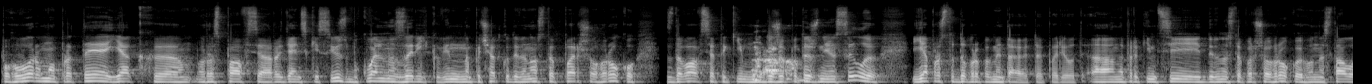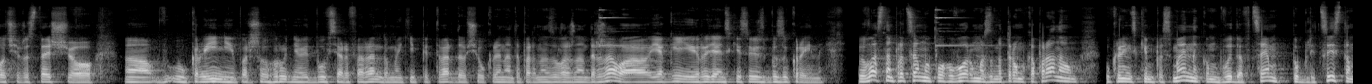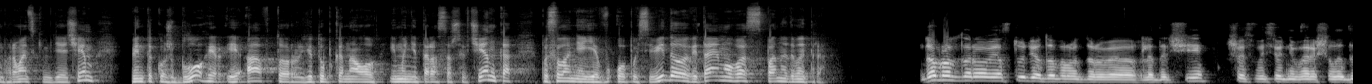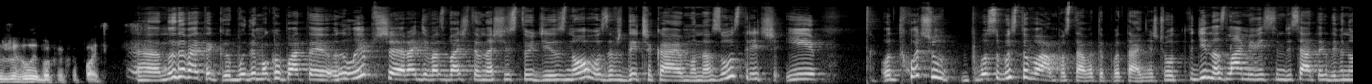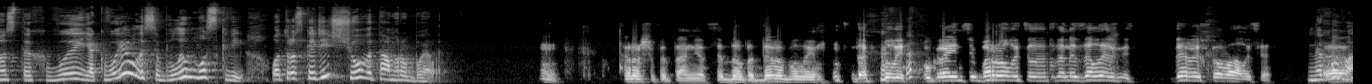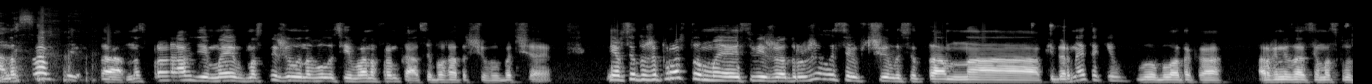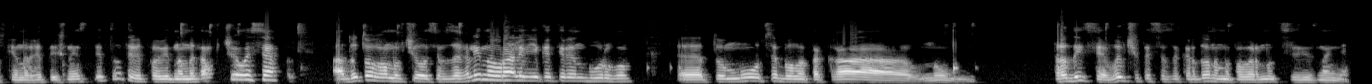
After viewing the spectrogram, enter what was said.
Поговоримо про те, як е, розпався радянський союз буквально за рік. Він на початку 91-го року здавався таким ну, дуже потужною силою. Я просто добре пам'ятаю той період. А наприкінці 91-го року його не стало через те, що е, в Україні 1 грудня відбувся референдум, який підтвердив, що Україна тепер незалежна держава. А який радянський союз без України? І, власне, про це ми поговоримо з Дмитром Капрановим, українським письменником, видавцем, публіцистом, громадським діячем. Він також блогер і автор Ютуб каналу імені Тараса Шевченка. Посилання є в описі відео. Вітаємо вас, пане Дмитре. Доброго здоров'я, студіо, доброго здоров'я, глядачі. Щось ви сьогодні вирішили дуже глибоко копати. Е, Ну, давайте будемо копати глибше. Раді вас бачити в нашій студії знову. Завжди чекаємо на зустріч. І от хочу особисто вам поставити питання: що от тоді на зламі 80-х, 90-х ви, як виявилося, були в Москві. От розкажіть, що ви там робили? Хороше питання. Це добре. Де ви були? Так, коли українці боролися за незалежність, де ви ховалися? Не Е, ховалися. насправді, насправді ми в Москві жили на вулиці Івана Франка. Це багато що вибачає. Все дуже просто. Ми свіжо одружилися, вчилися там на кібернетиків. Була, така організація Московський енергетичний інститут. І відповідно ми там вчилися. А до того ми вчилися взагалі на Уралі в Єкатеринбургу. Е, тому це була така ну, традиція вивчитися за кордоном і повернутися зі знання.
